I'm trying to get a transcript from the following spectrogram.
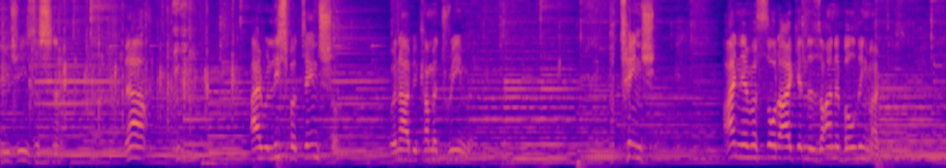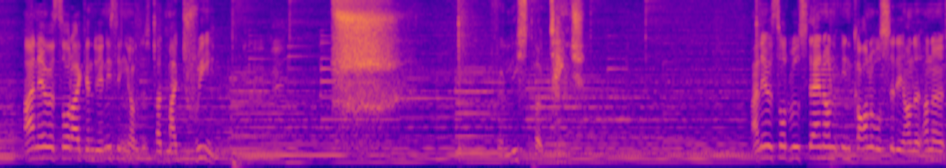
in Jesus' name. Now, I release potential when I become a dreamer. Potential. I never thought I can design a building like this. I never thought I can do anything of this, but my dream released potential. I never thought we'll stand on in Carnival City on a, on a,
